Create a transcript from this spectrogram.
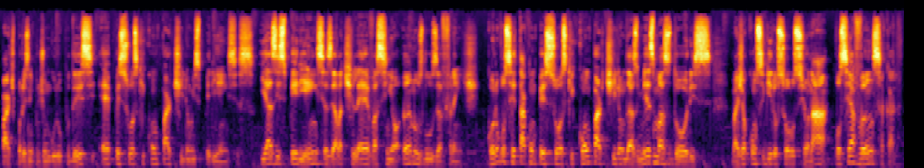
parte, por exemplo, de um grupo desse é pessoas que compartilham experiências. E as experiências, ela te leva assim, ó, anos luz à frente. Quando você tá com pessoas que compartilham das mesmas dores, mas já conseguiram solucionar, você avança, cara.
